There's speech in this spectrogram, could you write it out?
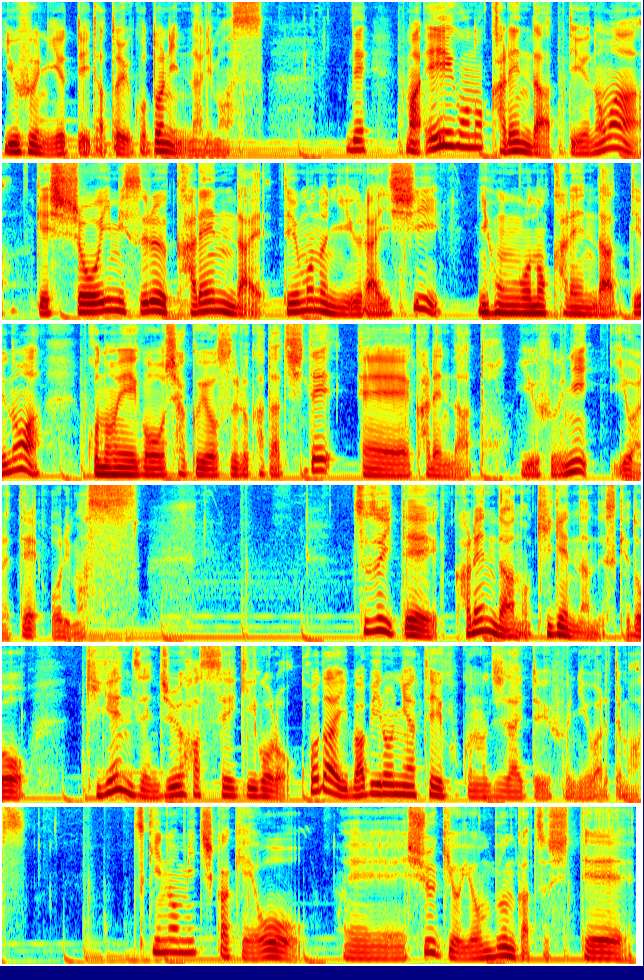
いうふうに言っていたということになります。で、まあ、英語のカレンダーっていうのは、月賞を意味するカレンダーっていうものに由来し、日本語のカレンダーっていうのは、この英語を借用する形で、えー、カレンダーというふうに言われております。続いて、カレンダーの起源なんですけど、紀元前18世紀頃古代バビロニア帝国の時代というふうに言われてます。月の満ち欠けを、えー、周期を4分割して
